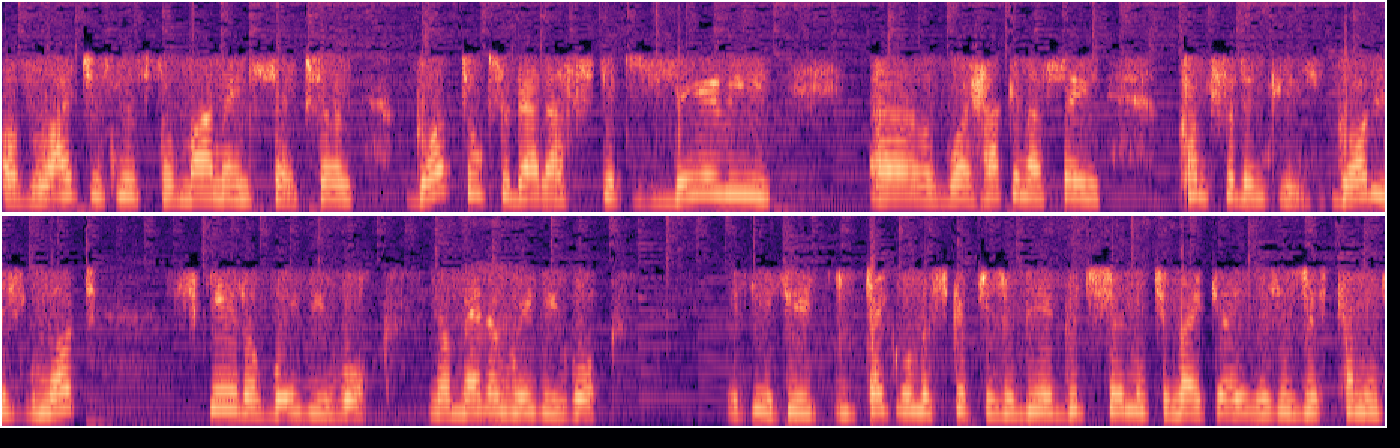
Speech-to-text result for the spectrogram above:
of righteousness for my name's sake. So God talks about our steps very, uh, what, how can I say, confidently. God is not scared of where we walk, no matter where we walk. If you, if you, you take all the scriptures, it would be a good sermon to make. Uh, this is just coming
